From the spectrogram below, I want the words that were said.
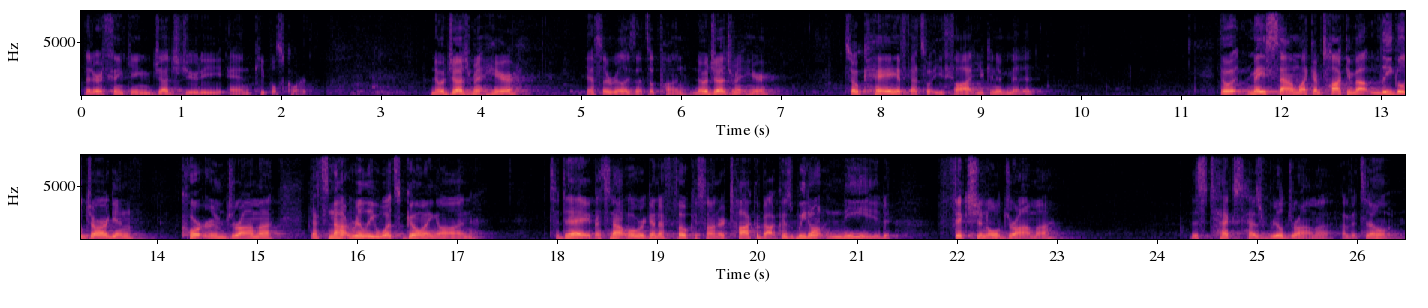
that are thinking Judge Judy and People's Court. No judgment here. Yes, I realize that's a pun. No judgment here. It's okay if that's what you thought, you can admit it. Though it may sound like I'm talking about legal jargon, courtroom drama, that's not really what's going on today. That's not what we're going to focus on or talk about because we don't need fictional drama. This text has real drama of its own.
